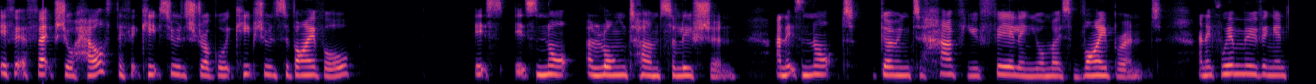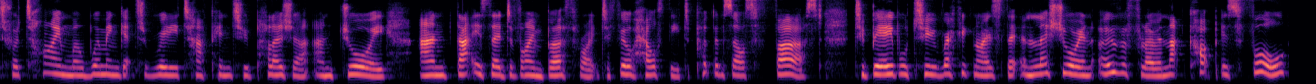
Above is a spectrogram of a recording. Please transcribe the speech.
if it affects your health, if it keeps you in struggle, it keeps you in survival, it's it's not a long-term solution and it's not going to have you feeling your most vibrant. And if we're moving into a time where women get to really tap into pleasure and joy, and that is their divine birthright to feel healthy, to put themselves first, to be able to recognize that unless you're in overflow and that cup is full,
